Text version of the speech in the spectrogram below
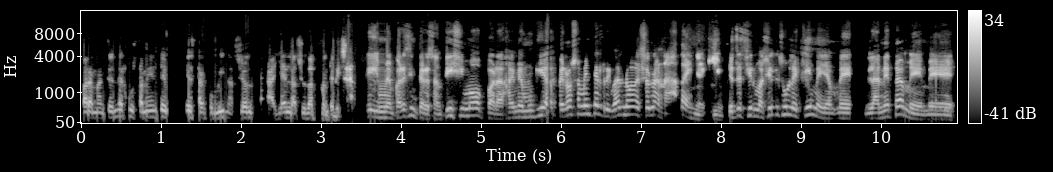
para mantener justamente esta combinación allá en la ciudad fronteriza. Sí, me parece interesantísimo para Jaime Munguía. Penosamente el rival no me suena nada, Iñaki. Es decir, Maciel Zulequí, me, me, la neta, me, me,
